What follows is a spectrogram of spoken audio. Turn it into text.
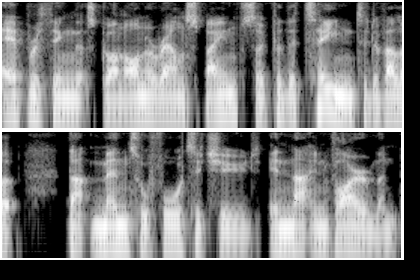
everything that's gone on around Spain. So for the team to develop that mental fortitude in that environment,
